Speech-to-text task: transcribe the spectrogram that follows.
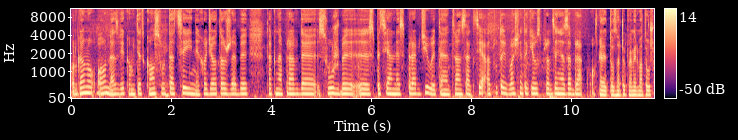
organu o nazwie Komitet Konsultacyjny. Chodzi o to, żeby tak naprawdę służby y, specjalne sprawdziły tę transakcję, a tutaj właśnie takiego sprawdzenia zabrakło. E, To znaczy premier Mateusz,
